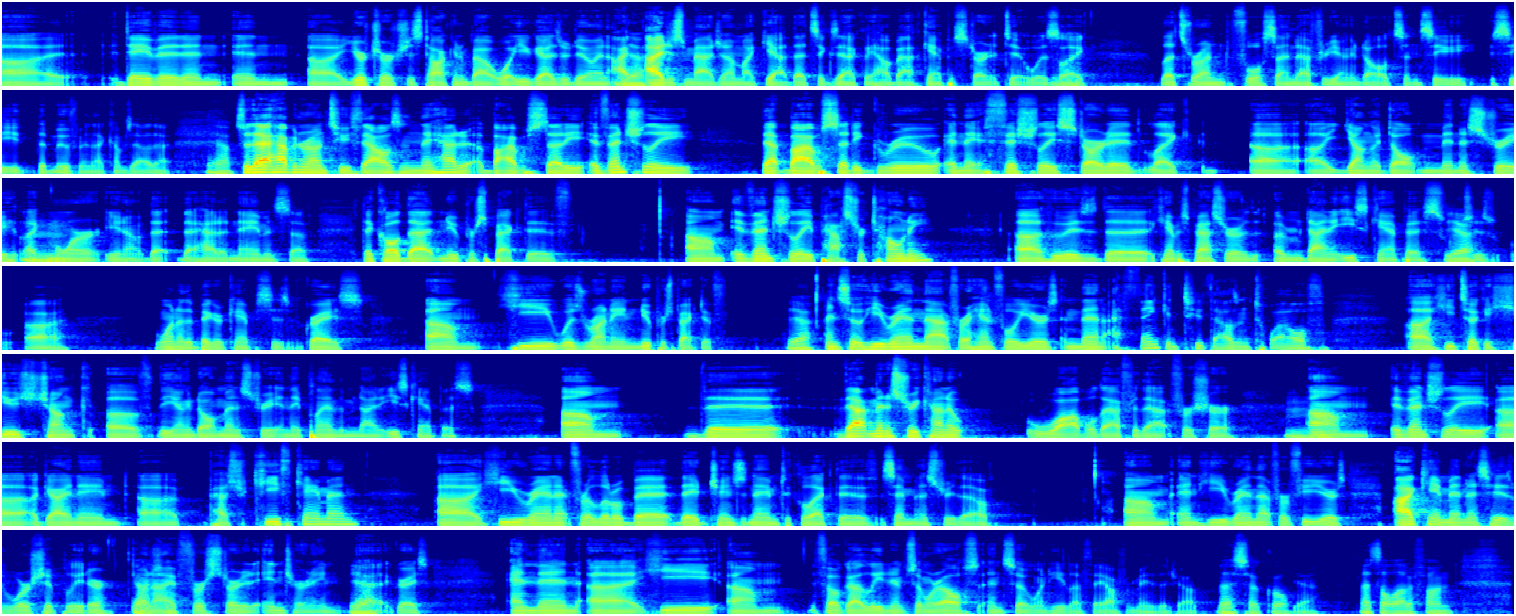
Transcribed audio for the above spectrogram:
uh, David and and uh, your church is talking about what you guys are doing, Yeah. I, I just imagine I'm like, yeah, that's exactly how Bath campus started too. Was Mhm. like, let's run full send after young adults and see see the movement that comes out of that. Yeah. So that happened around 2000. They had a Bible study. Eventually, that Bible study grew, and they officially started like uh, a young adult ministry, like Mhm. more, you know, that that had a name and stuff. They called that New Perspective. Um, eventually, Pastor Tony, uh, who is the campus pastor of, of Medina East Campus, which Yeah. is uh, one of the bigger campuses of Grace, um, he was running New Perspective. Yeah. And so he ran that for a handful of years. And then I think in 2012, uh, he took a huge chunk of the young adult ministry and they planted the Medina East campus. Um, the that ministry kind of wobbled after that for sure. Mhm. Um, eventually, uh, a guy named uh, Pastor Keith came in. Uh, he ran it for a little bit. They changed the name to Collective, same ministry though. Um, and he ran that for a few years. I came in as his worship leader when I first started interning Yeah. at Grace. And then uh, he um, felt God leading him somewhere else. And so when he left, they offered me the job. That's so cool. Yeah. That's a lot of fun.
